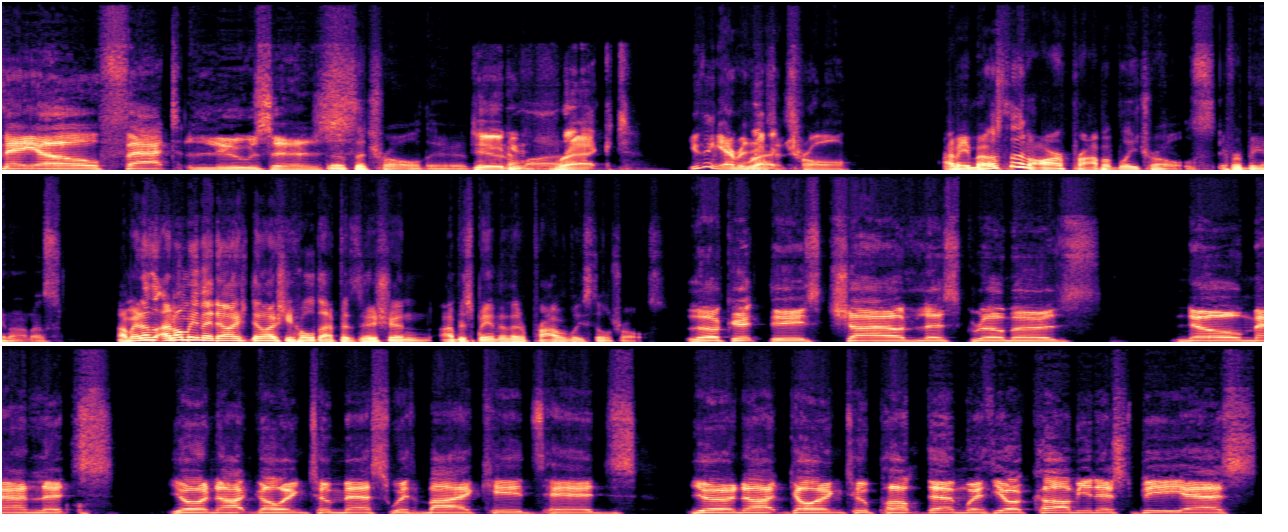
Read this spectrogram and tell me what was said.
LMAO fat losers. This is a troll, dude. Dude, Come on. wrecked. You think everything's a troll? I mean, most of them are probably trolls, if we're being honest. I mean, I don't mean they don't actually, don't actually hold that position. I'm just meaning that they're probably still trolls. Look at these childless groomers. No manlets. You're not going to mess with my kids' heads. You're not going to pump them with your communist BS.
